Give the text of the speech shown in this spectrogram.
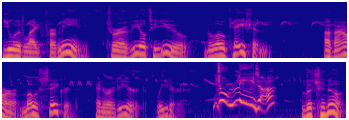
You would like for me to reveal to you the location of our most sacred and revered leader, Your leader? the Chinook,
